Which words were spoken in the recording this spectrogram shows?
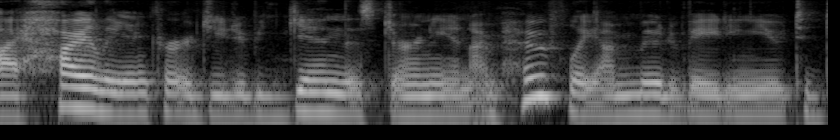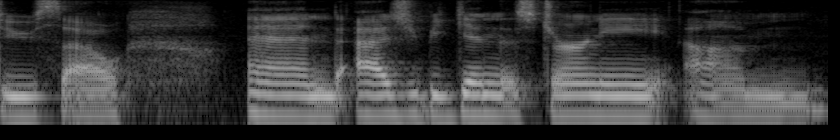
i highly encourage you to begin this journey and i'm hopefully i'm motivating you to do so and as you begin this journey um,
